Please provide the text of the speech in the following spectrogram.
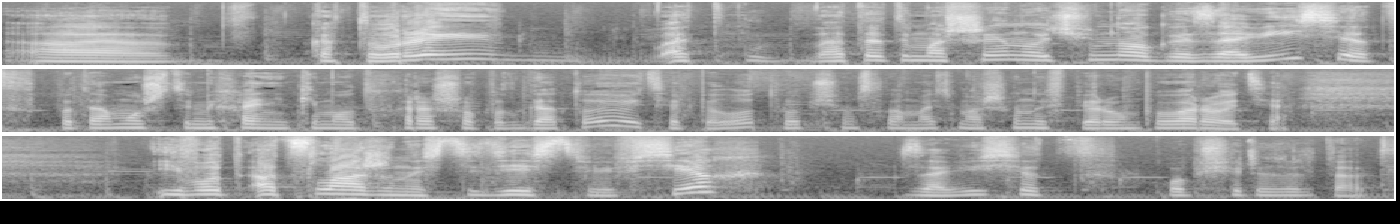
э, который от, от этой машины очень многое зависит, потому что механики могут хорошо подготовить, а пилот, в общем, сломать машину в первом повороте. И вот от слаженности действий всех зависит общий результат.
